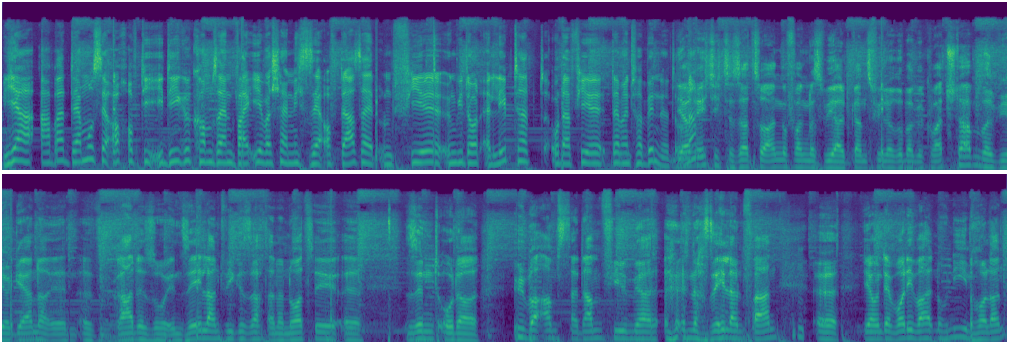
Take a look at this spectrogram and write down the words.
Ja, aber der muss ja auch auf die Idee gekommen sein, weil ihr wahrscheinlich sehr oft da seid und viel irgendwie dort erlebt habt oder viel damit verbindet, Ja, oder? richtig. Das hat so angefangen, dass wir halt ganz viel darüber gequatscht haben, weil wir gerne in, also gerade so in Seeland, wie gesagt, an der Nordsee äh, sind oder über Amsterdam viel mehr nach Seeland fahren. Äh, ja, und der Woddy war halt noch nie in Holland.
